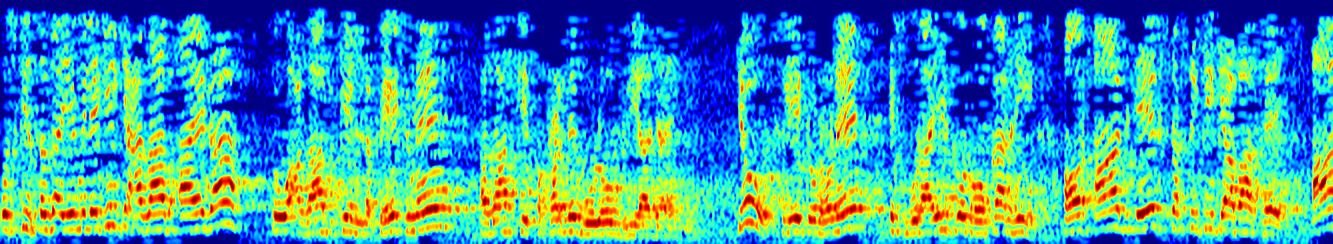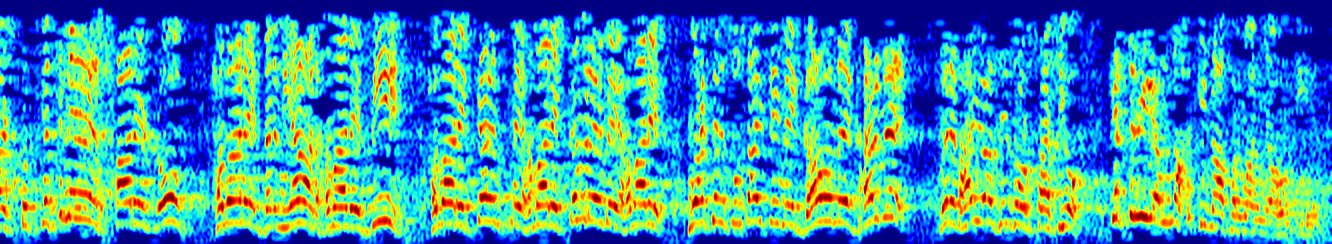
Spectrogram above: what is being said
اس کی سزا یہ ملے گی کہ عذاب آئے گا تو وہ عذاب کے لپیٹ میں، عذاب کی پکڑ میں وہ لوگ بھی آ جائیں گے۔ کیوں؟ اس لیے کہ انہوں نے اس برائی کو روکا نہیں۔ اور آج ایک شخص کی کیا بات ہے؟ آج تو کتنے سارے لوگ ہمارے درمیان، ہمارے بیچ، ہمارے کیمپ میں، ہمارے کمرے میں، ہمارے معاشر سوسائٹی میں، گاؤں میں، گھر میں۔ میرے بھائی عزیز اور ساتھیوں کتنی اللہ کی نافرمانیاں ہوتی ہیں۔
